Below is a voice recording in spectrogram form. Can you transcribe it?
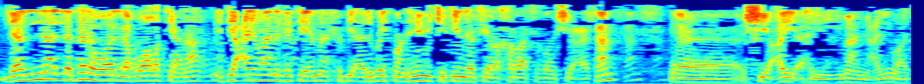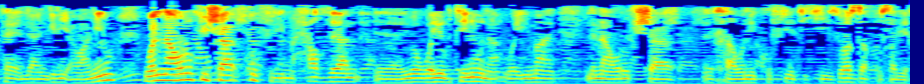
لأن لدروا لغوالت يعني ادعاء وأنا كما حبي آل بيت ما هي تشكين لا في رافضة وشيعة كان. آه شيعي أهل إمام علي واتا لأنجري أوانينو والناور في شاء كفر محض آه ويبتنون وإيمان. لناور في شاء خاوني كفرية زوزق صريح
